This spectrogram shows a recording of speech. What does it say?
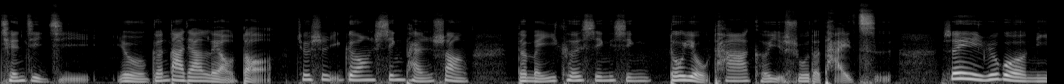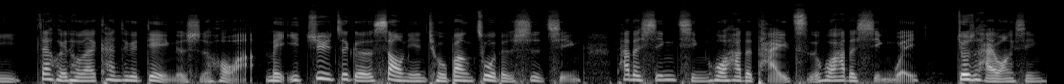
前几集有跟大家聊到？就是一个星盘上的每一颗星星都有它可以说的台词，所以如果你再回头来看这个电影的时候啊，每一句这个少年球棒做的事情，他的心情或他的台词或他的行为，就是海王星。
